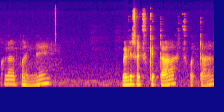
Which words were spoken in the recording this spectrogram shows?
큰일 날 뻔했네. 멜리사 죽겠다. 죽었다.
